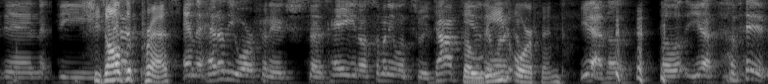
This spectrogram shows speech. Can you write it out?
then the she's all of- depressed. And the head of the orphanage says, "Hey, you know, somebody wants to adopt The you. They wanna lead come- orphan. Yeah, the, the yeah. So they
